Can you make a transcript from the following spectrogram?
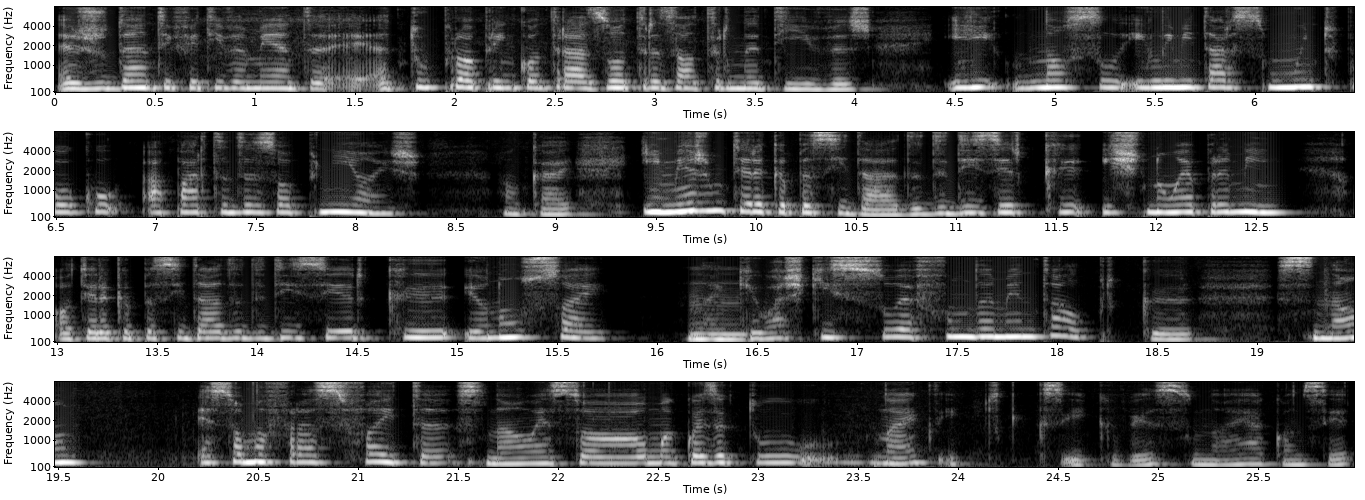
ajudando efetivamente a, a tu próprio encontrar as outras alternativas e não se e limitar-se muito pouco à parte das opiniões. ok? E mesmo ter a capacidade de dizer que isto não é para mim, ou ter a capacidade de dizer que eu não sei, é? que eu acho que isso é fundamental, porque senão é só uma frase feita, senão é só uma coisa que tu, não é? E que, e que vê-se, não é? A acontecer.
